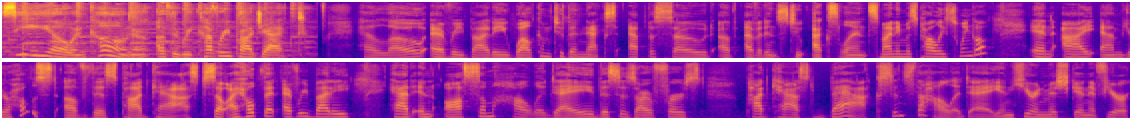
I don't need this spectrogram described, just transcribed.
CEO and co owner of the Recovery Project. Hello, everybody. Welcome to the next episode of Evidence to Excellence. My name is Polly Swingle, and I am your host of this podcast. So I hope that everybody had an awesome holiday. This is our first podcast back since the holiday. And here in Michigan, if you're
